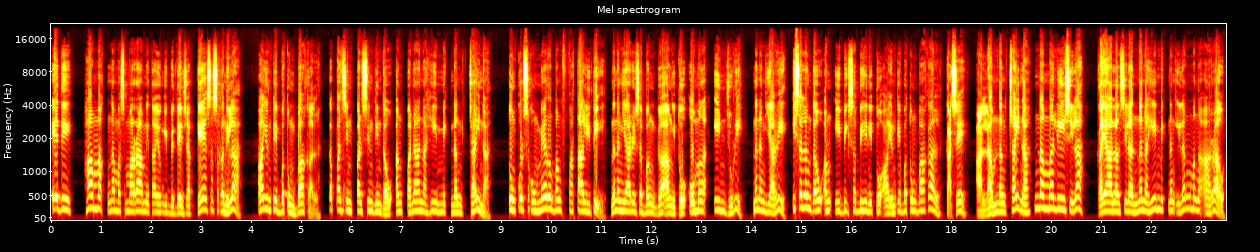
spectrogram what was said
E di, hamak na mas marami tayong ebidensya kesa sa kanila. Ayon kay Batong Bakal, kapansin-pansin din daw ang pananahimik ng China tungkol sa kung meron bang fatality na nangyari sa banggaang ito o mga injury na nangyari. Isa lang daw ang ibig sabihin nito ayon kay Batong Bakal kasi alam ng China na mali sila kaya lang sila nanahimik ng ilang mga araw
